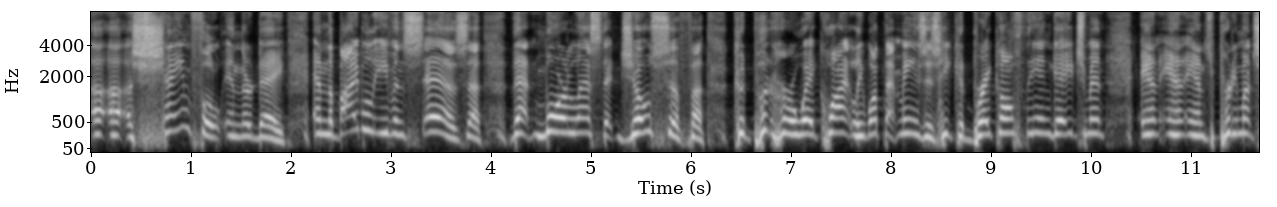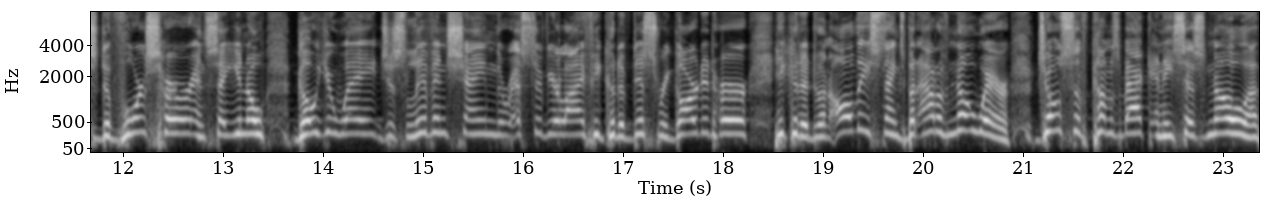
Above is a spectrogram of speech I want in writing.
uh, uh, shameful in their day. And the Bible even says uh, that more or less that Joseph uh, could put her away quietly. What that means is he could break off the engagement and, and, and pretty much divorce her and say, you know, go your way, just live in shame the rest of your life. He could have disregarded her, he could have done all these things. But out of nowhere, Joseph comes back and he says, No, uh,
